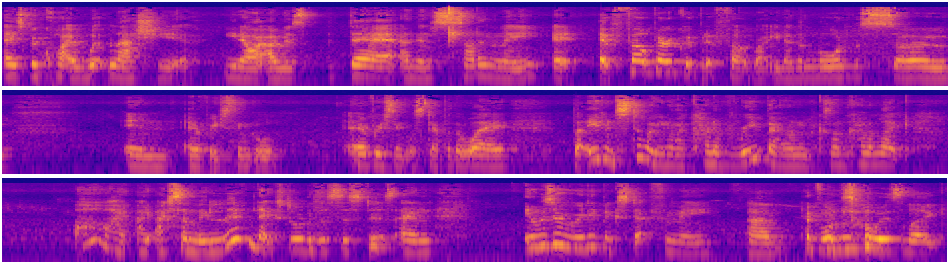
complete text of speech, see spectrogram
It's been quite a whiplash year. You know, I, I was there, and then suddenly it it felt very quick, but it felt right. You know, the Lord was so in every single every single step of the way. But even still, you know, I kind of rebound because I'm kind of like, oh, I, I, I suddenly live next door to the sisters, and it was a really big step for me. Um, everyone's always like,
